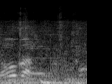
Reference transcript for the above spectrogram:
Over.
